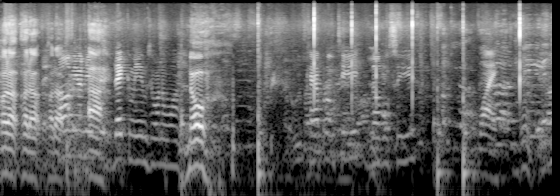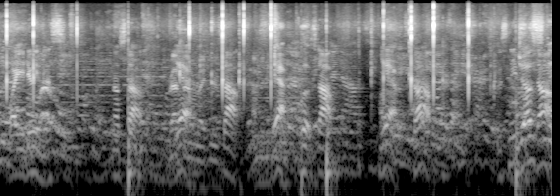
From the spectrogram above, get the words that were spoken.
Hold up, hold up, hold Follow up. me on Ah, YouTube, Dick Memes 101. no. Capital T, double C. Why? Why are you doing this? No, stop. Yeah. Stop. Yeah. Look. Stop. Yeah. Stop. This needs to Justin, stop.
